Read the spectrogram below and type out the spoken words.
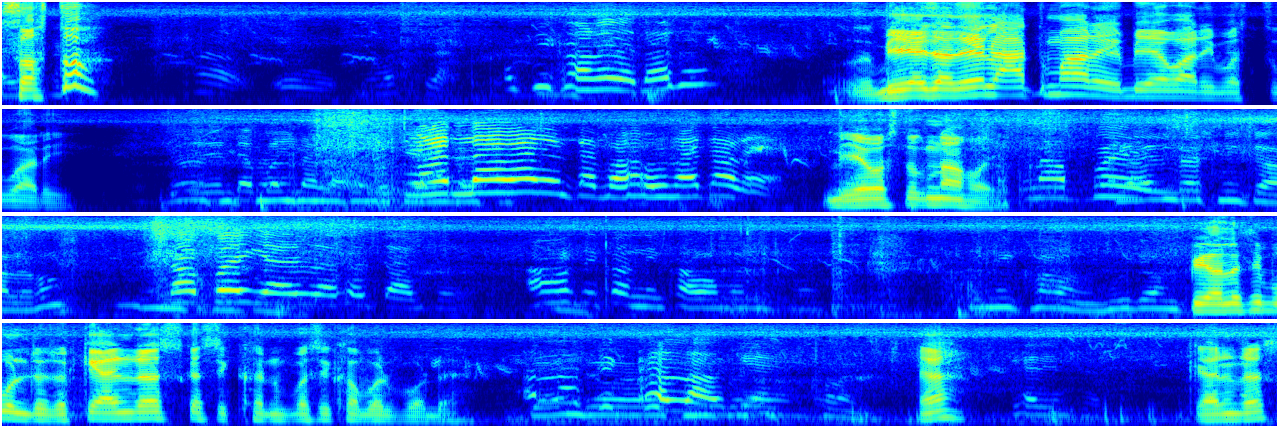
સસ્તો? બે હજાર એટલે લાત મારે બે વાળી વસ્તુ વાળી બે વસ્તુ ના હોય. પહેલેથી બોલજો જો કેન રસ કે શિખર પછી ખબર પડે. હે? કેન રસ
